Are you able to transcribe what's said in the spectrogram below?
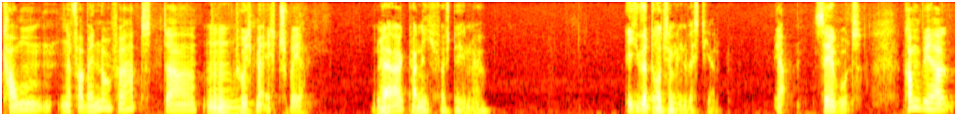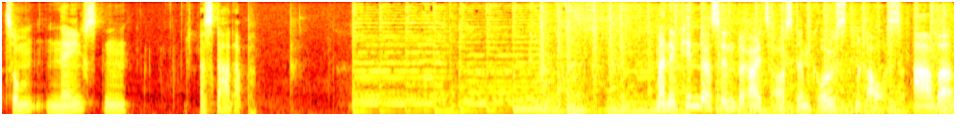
kaum eine Verwendung für hat, da tue ich mir echt schwer. Ja, kann ich verstehen, ja. Ich würde trotzdem investieren. Ja, sehr gut. Kommen wir zum nächsten Startup. Meine Kinder sind bereits aus dem Größten raus, aber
